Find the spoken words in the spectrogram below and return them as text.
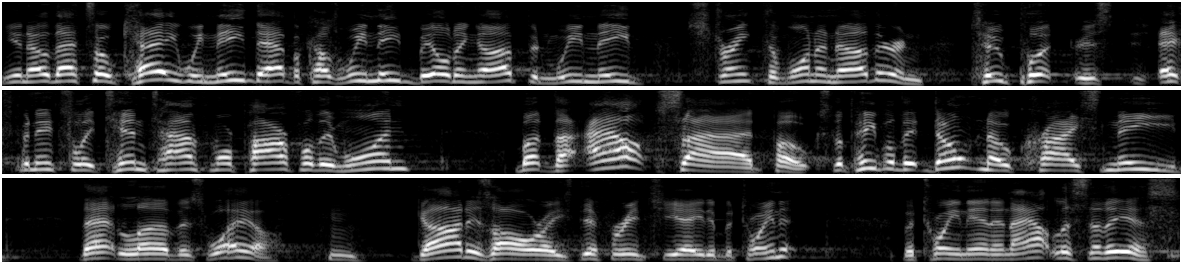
you know, that's okay. We need that because we need building up and we need strength of one another, and two put is exponentially 10 times more powerful than one. But the outside folks, the people that don't know Christ, need that love as well. Hmm. God is always differentiated between it, between in and out. Listen to this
